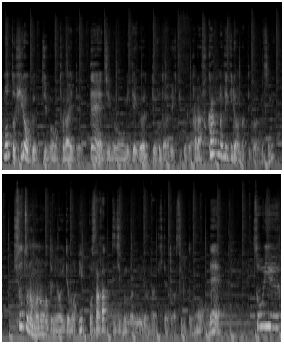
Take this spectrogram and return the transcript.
もっと広く自分を捉えていって自分を見ていくっていうことができてくるから俯瞰ができるようになっていくわけですね。一つの物事においても一歩下がって自分が見れるようになってきたりとかすると思うんでそういう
